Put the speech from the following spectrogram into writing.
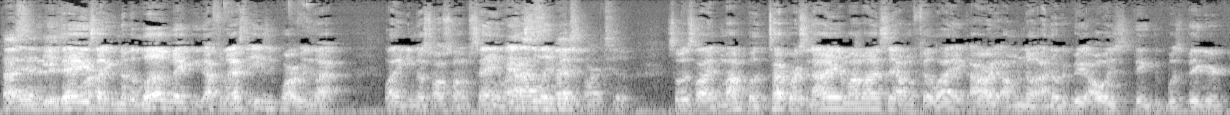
That's at the the day, it's like, you know, the love making, I feel like that's the easy part. You know, like, like you know, so that's what I'm saying. Like, and I that's still the ain't best part too. So it's like, my, but the type of person I am, my mindset, I'm gonna feel like, all right, I'm gonna know, I know the big, I always think was bigger.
